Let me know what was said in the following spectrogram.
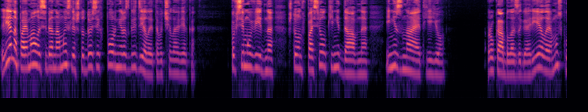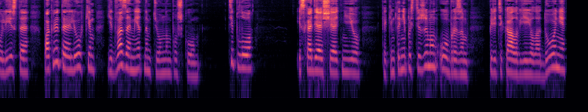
Лена поймала себя на мысли, что до сих пор не разглядела этого человека. По всему видно, что он в поселке недавно и не знает ее. Рука была загорелая, мускулистая, покрытая легким, едва заметным темным пушком. Тепло, исходящее от нее, каким-то непостижимым образом перетекало в ее ладони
